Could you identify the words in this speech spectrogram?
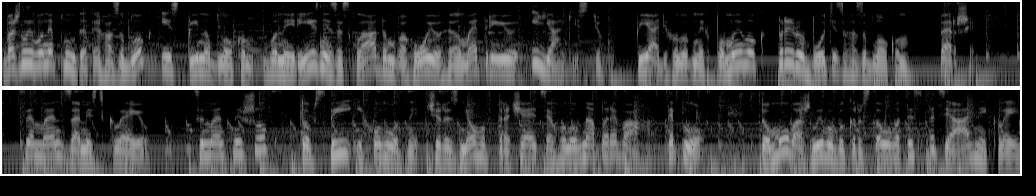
Важливо не плутати газоблок із піноблоком. Вони різні за складом, вагою, геометрією і якістю. П'ять головних помилок при роботі з газоблоком. Перше цемент замість клею. Цементний шов товстий і холодний. Через нього втрачається головна перевага тепло. Тому важливо використовувати спеціальний клей,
